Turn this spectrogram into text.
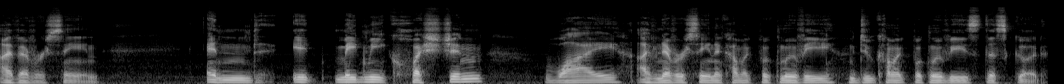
I've ever seen. And it made me question why I've never seen a comic book movie do comic book movies this good.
